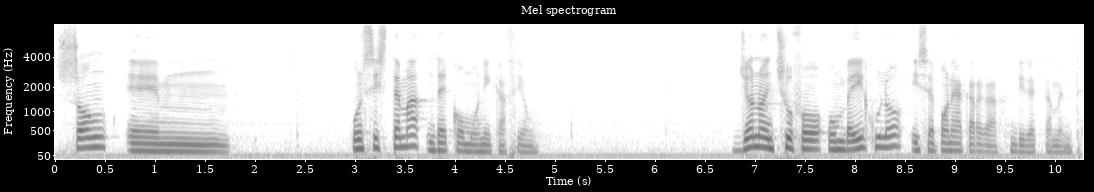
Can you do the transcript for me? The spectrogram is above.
son em, un sistema de comunicación. Yo no enchufo un vehículo y se pone a cargar directamente.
